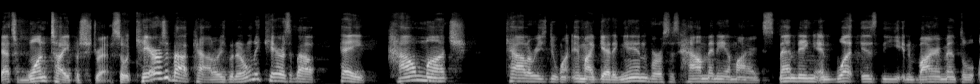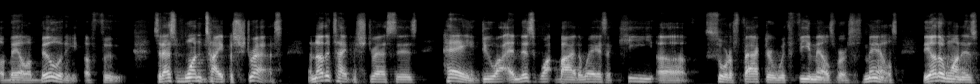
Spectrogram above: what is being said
That's one type of stress. So it cares about calories, but it only cares about, hey, how much calories do I am I getting in versus how many am I expending and what is the environmental availability of food. So that's one mm-hmm. type of stress. Another type of stress is, hey, do I and this by the way is a key uh, sort of factor with females versus males. The other one is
